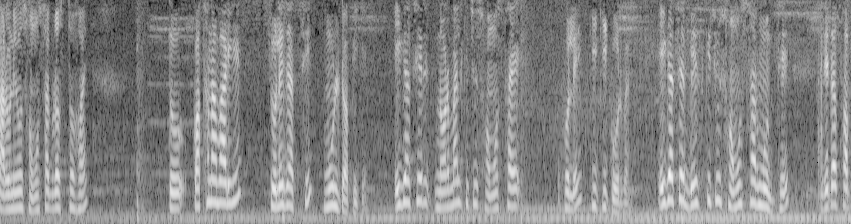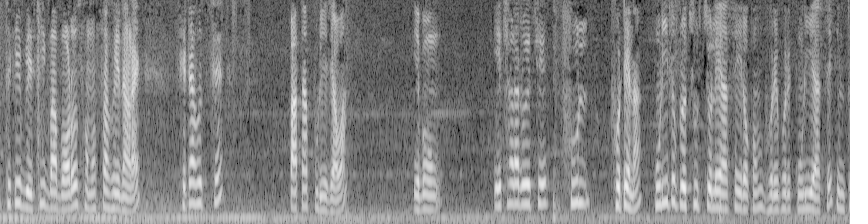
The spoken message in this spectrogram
কারণেও সমস্যাগ্রস্ত হয়। তো কথা না বাড়িয়ে চলে যাচ্ছি মূল টপিকে এই গাছের নর্মাল কিছু সমস্যায় হলে কি কি করবেন? এই গাছের বেশ কিছু সমস্যার মধ্যে যেটা সব থেকে বেশি বা বড় সমস্যা হয়ে দাঁড়ায়, সেটা হচ্ছে পাতা পুড়ে যাওয়া এবং এছাড়া রয়েছে ফুল ফোটে না। কুঁড়ি তো প্রচুর চলে আসে, এরকম ভরে ভরে কুঁড়ি আসে, কিন্তু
